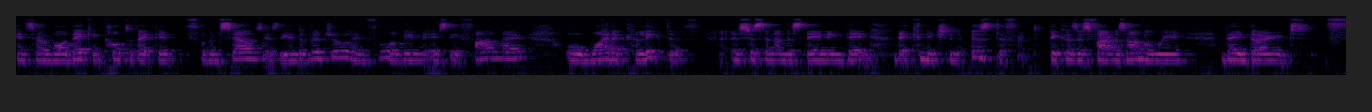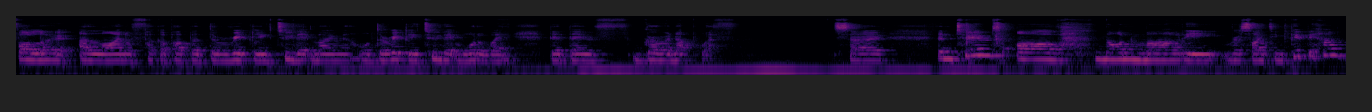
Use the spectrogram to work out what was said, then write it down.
And so while they can cultivate them for themselves as the individual and for them as their whānau or wider collective, it's just an understanding that that connection is different. Because as far as I'm aware, they don't follow a line of whakapapa directly to that maunga or directly to that waterway that they've grown up with. So in terms of non-Māori reciting pepeha,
